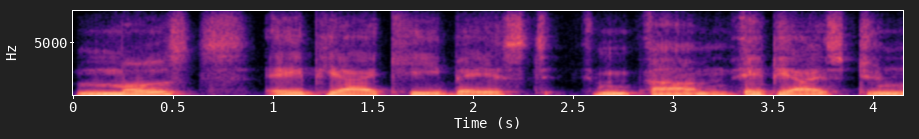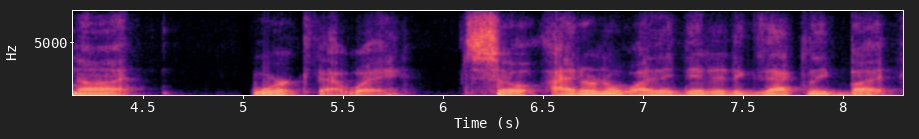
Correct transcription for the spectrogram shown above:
Most API key based um, APIs do not work that way. So I don't know why they did it exactly, but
